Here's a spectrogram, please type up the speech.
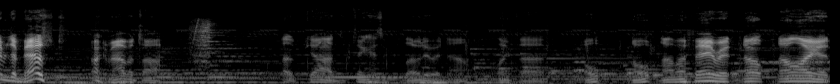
I am the best. I'm Avatar. Oh god, the thing has a glow to it now. I like that. Nope, nope, not my favorite. Nope, don't like it.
